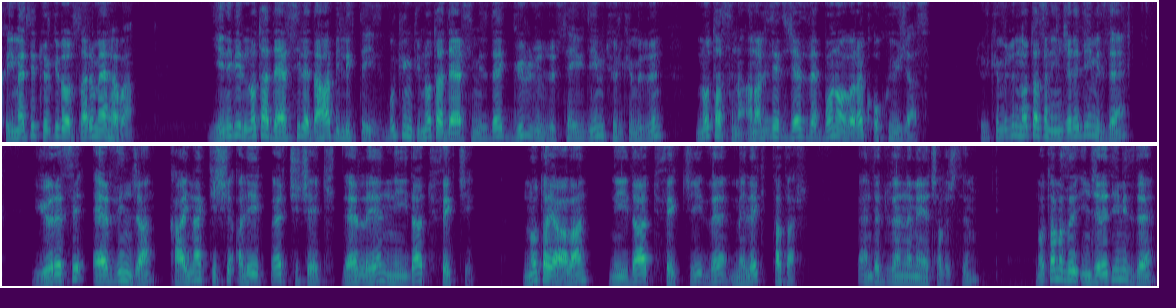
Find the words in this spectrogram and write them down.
Kıymetli türkü dostları merhaba. Yeni bir nota dersiyle daha birlikteyiz. Bugünkü nota dersimizde Gül Yüzlü sevdiğim türkümüzün notasını analiz edeceğiz ve bono olarak okuyacağız. Türkümüzün notasını incelediğimizde yöresi Erzincan, kaynak kişi Ali Ekber Çiçek, derleyen Nida Tüfekçi, notaya alan Nida Tüfekçi ve Melek Tatar. Ben de düzenlemeye çalıştım. Notamızı incelediğimizde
